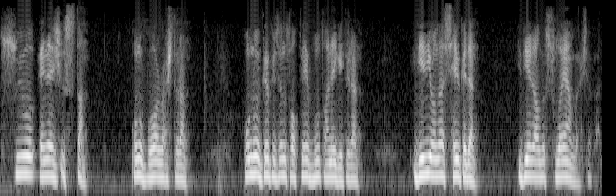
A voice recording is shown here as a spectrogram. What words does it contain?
Suyu enerji ısıtan, onu buharlaştıran, onu gökyüzünü toplayıp bulut haline getiren, diğeri ona sevk eden, diğeri aldı sulayan böyle şey böyle.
